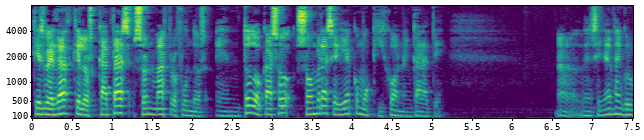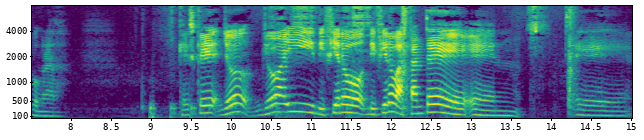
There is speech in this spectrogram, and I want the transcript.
Que es verdad que los katas son más profundos. En todo caso, sombra sería como Quijón en karate. No, de enseñanza en grupo en grado que es que yo yo ahí difiero difiero bastante en eh,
